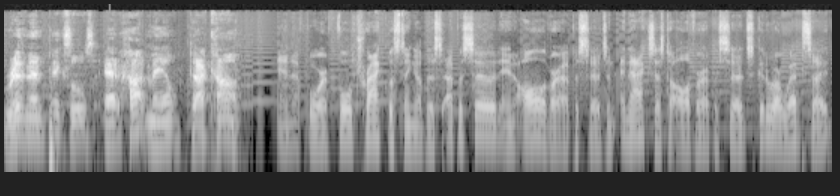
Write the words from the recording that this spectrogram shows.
Rhythmandpixels at hotmail.com. And for a full track listing of this episode and all of our episodes and, and access to all of our episodes, go to our website.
